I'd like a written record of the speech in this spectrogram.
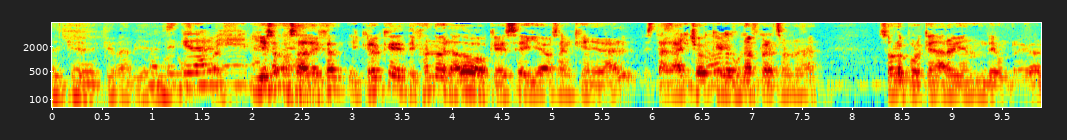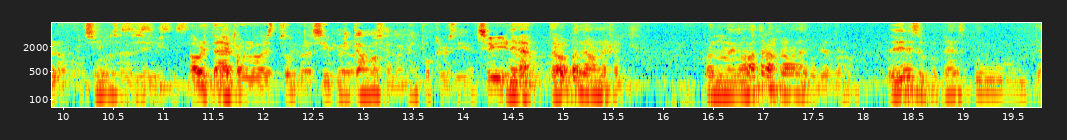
Hay que quedar bien. Hay que quedar pues. bien Y eso, o sea, deja- y creo que dejando de lado que es ella, o sea, en general, está Sí, gacho que una persona, solo por quedar bien, de un regalo, ¿no? Sí, O sea, sí, sí. sí, sí, sí. Ahorita Mira. con lo de esto, pero sí, pero... Invitamos a la no hipocresía. Sí, Mira, no. te voy a poner un ejemplo. Cuando mi mamá trabajaba en el gobierno, el día de su cumpleaños, puta,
